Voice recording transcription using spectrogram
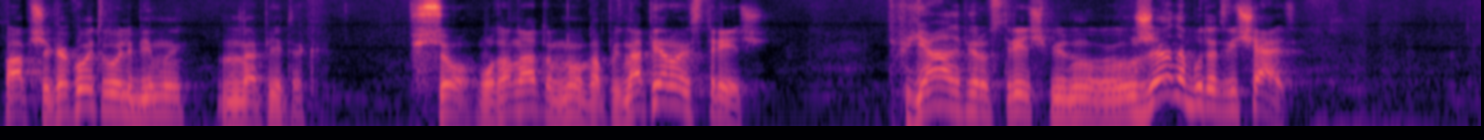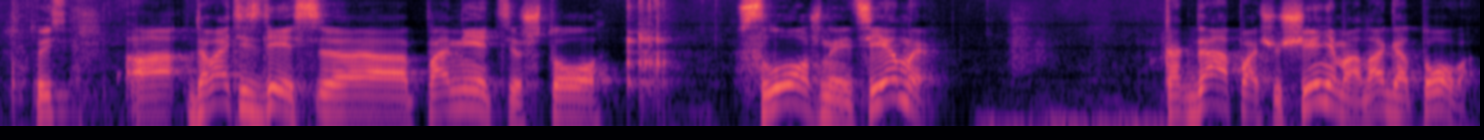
Вообще, какой твой любимый напиток? Все, вот она там, ну, допустим, на первой встрече. Типа, я на первой встрече, ну, уже она будет отвечать. То есть а, давайте здесь а, пометьте, что сложные темы, когда по ощущениям она готова.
